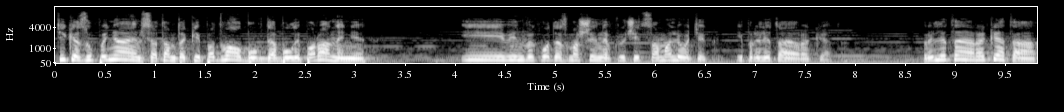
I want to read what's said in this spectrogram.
тільки зупиняємося, там такий підвал був, де були поранені. І він виходить з машини, включить самольотик, і прилітає ракета. Прилітає ракета,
